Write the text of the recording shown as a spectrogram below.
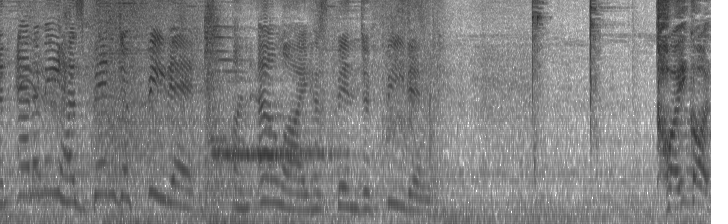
An enemy has been defeated! An ally has been defeated! อยก่อน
